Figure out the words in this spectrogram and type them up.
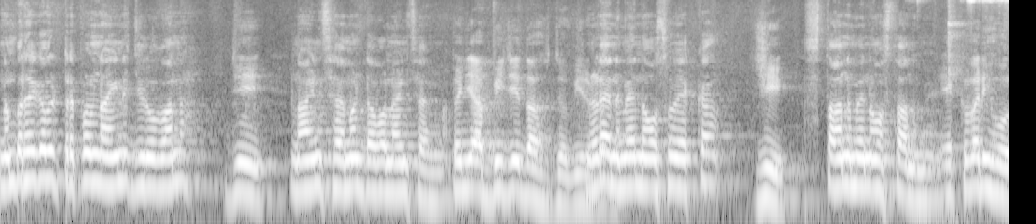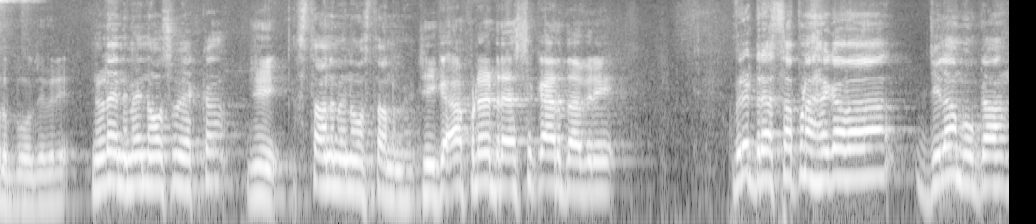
ਨੰਬਰ ਹੈਗਾ 9901 ਜੀ। 97997 ਪੰਜਾਬੀ ਚ ਦੱਸ ਦਿਓ ਵੀਰੇ। 99901 ਜੀ। 97997 ਇੱਕ ਵਾਰੀ ਹੋਰ ਬੋਲ ਦਿਓ ਵੀਰੇ 99901 ਜੀ। 97997 ਠੀਕ ਹੈ ਆਪਣਾ ਐਡਰੈਸ ਘਰ ਦਾ ਵੀਰੇ। ਵੀਰੇ ਐਡਰੈਸ ਆਪਣਾ ਹੈਗਾ ਵਾ ਜ਼ਿਲ੍ਹਾ ਮੋਗਾ।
